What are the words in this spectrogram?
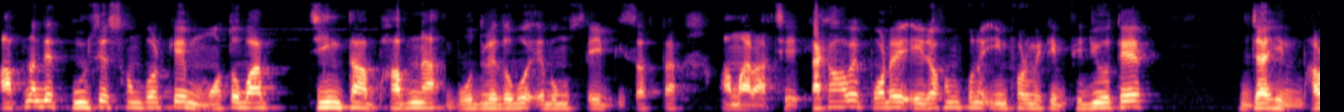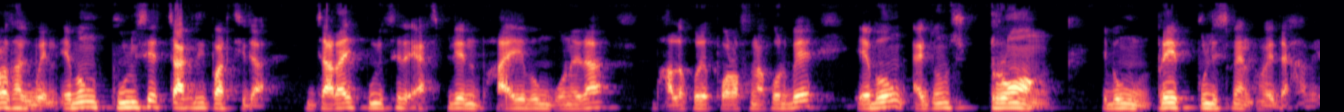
আপনাদের পুলিশের সম্পর্কে মতবাদ, চিন্তা, ভাবনা বদলে দেবো এবং সেই বিশ্বাসটা আমার আছে। দেখা হবে পরে এইরকম কোনো ইনফরমেটিভ ভিডিওতে জয় হিন্দ, ভালো থাকবেন। এবং পুলিশের চাকরি প্রার্থীরা, যারাই পুলিশের অ্যাসপিরেন্ট ভাই এবং বোনেরা, ভালো করে পড়াশোনা করবে এবং একজন স্ট্রং এবং ব্রেভ পুলিশম্যান হয়ে দেখাবে।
